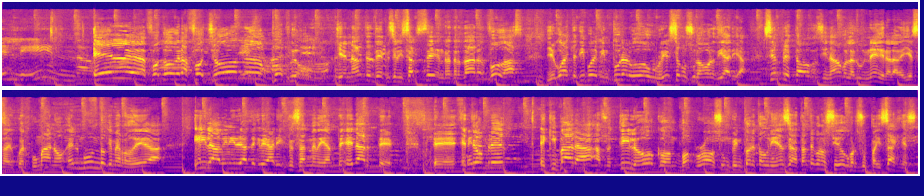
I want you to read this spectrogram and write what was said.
¡Qué lindo! El eh, fotógrafo John Poplon, quien antes de especializarse en retratar bodas, llegó a este tipo de pintura luego de aburrirse con su labor diaria. Siempre he estado fascinado con la luz negra, la belleza del cuerpo humano, el mundo que me rodea y la habilidad de crear y expresarme mediante el arte. Eh, este hombre equipara a su estilo con Bob Ross, un pintor estadounidense bastante conocido por sus paisajes,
